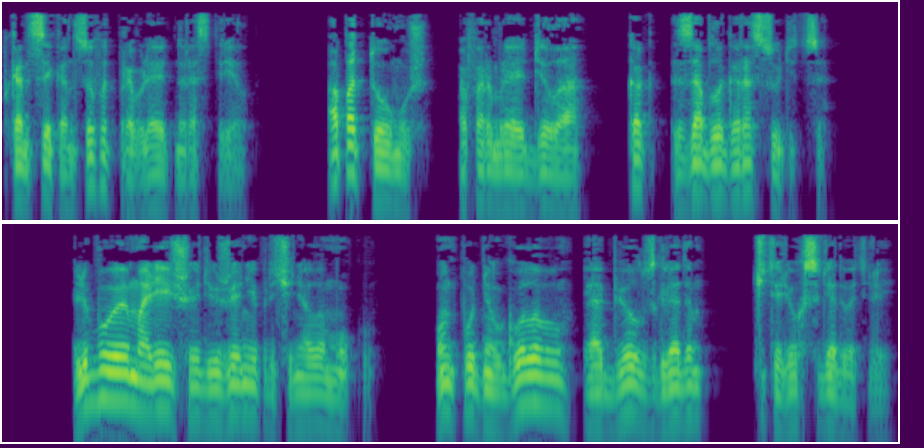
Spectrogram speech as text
в конце концов отправляют на расстрел. А потом уж оформляют дела, как заблагорассудится. Любое малейшее движение причиняло муку. Он поднял голову и обвел взглядом четырех следователей.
